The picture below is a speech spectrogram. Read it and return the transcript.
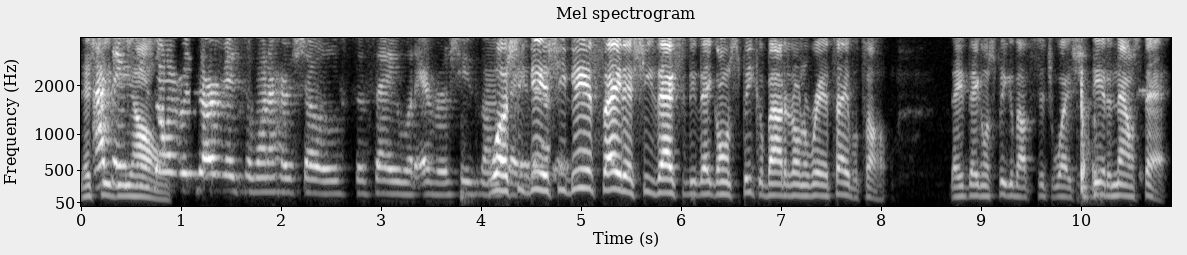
that she I think be she's on. gonna reserve it to one of her shows to say whatever she's gonna. Well, say she about did. She did say that she's actually they gonna speak about it on the red table talk. They they gonna speak about the situation. She did announce that.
